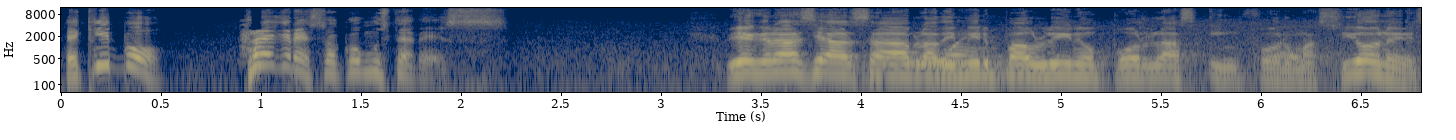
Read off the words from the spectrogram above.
Equipo, regreso con ustedes. Bien, gracias a Vladimir Paulino por las informaciones.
